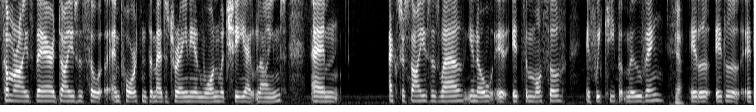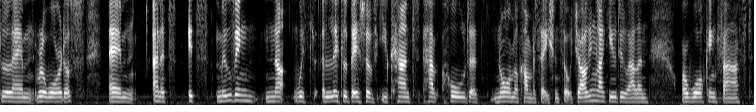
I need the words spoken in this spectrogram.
Summarised there, diet is so important. The Mediterranean one, which she outlined, um, exercise as well. You know, it, it's a muscle. If we keep it moving, Yeah. it'll it'll it'll um, reward us. Um, and it's it's moving not with a little bit of you can't have hold a normal conversation. So jogging like you do, Alan, or walking fast,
